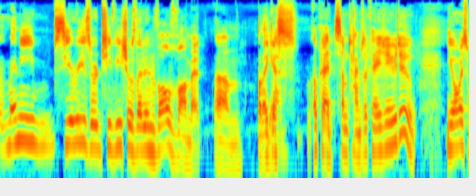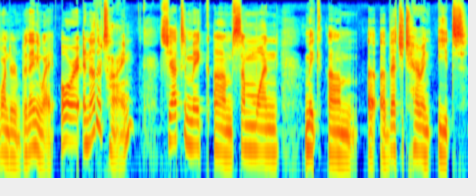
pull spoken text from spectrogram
many series or TV shows that involve vomit. Um, but I Yeah. guess okay. But sometimes, occasionally, you do. You always wonder. But anyway, or another time, she had to make um, someone make um, a, a vegetarian eat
